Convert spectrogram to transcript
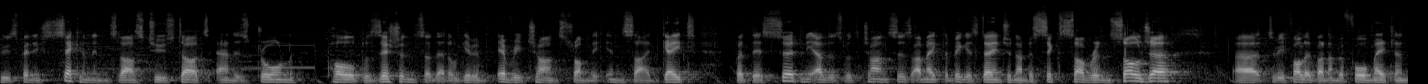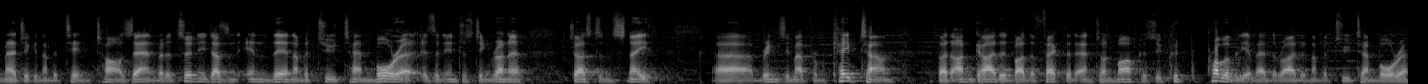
who's finished second in his last two starts and has drawn pole position, so that'll give him every chance from the inside gate. But there's certainly others with chances. I make the biggest danger, number six, Sovereign Soldier. Uh, to be followed by number four, Maitland Magic, and number 10, Tarzan. But it certainly doesn't end there. Number two, Tambora, is an interesting runner. Justin Snaith uh, brings him up from Cape Town. But I'm guided by the fact that Anton Marcus, who could probably have had the ride rider number two, Tambora,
